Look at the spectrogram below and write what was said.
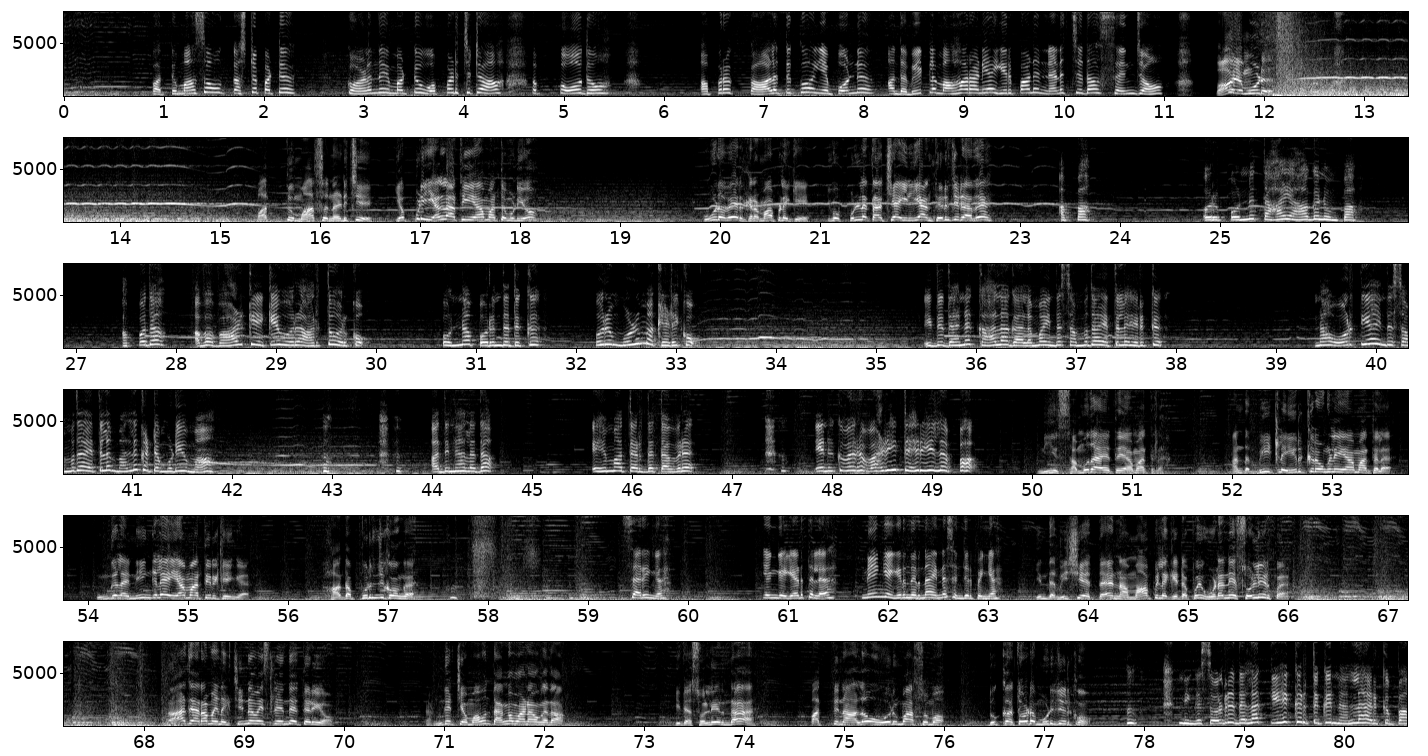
பத்து மாசம் கஷ்டப்பட்டு குழந்தைய மட்டும் ஒப்படைச்சிட்டா போதும். அப்புறம் காலத்துக்கும் என் பொண்ணு அந்த வீட்ல மகாராணியா இருப்பான்னு நினைச்சுதான் செஞ்சோம். வாய மூடு. பத்து மாசம் நடிச்சு எப்படி எல்லாத்தையும் ஏமாத்த முடியும்? கூடவே இருக்கிற மாப்பிளைக்கு இவ புள்ள தாச்சியா இல்லையான்னு தெரிஞ்சிடாது. அப்பா ஒரு பொண்ணு தாய் ஆகணும்பா. அப்பதான் அவ வாழ்க்கைக்கே ஒரு அர்த்தம் இருக்கும். பொண்ணா பிறந்ததுக்கு ஒரு முழுமை கிடைக்கும். இதுதானே காலாகாலமா இந்த சமுதாயத்துல இருக்கு? நான் ஒருத்தியா இந்த சமுதாயத்துல மல்லு கட்ட முடியுமா? அதனாலதான் ஏமாத்துறத தவிர எனக்கு வேற வழி தெரியலப்பா. நீ சமுதாயத்தை ஏமாத்தல. அந்த வீட்ல இருக்கிறவங்களையும் ஏமாத்தல. உங்களை நீங்களே ஏமாத்திருக்கீங்க. அத புரிஞ்சுக்கோங்க. சரிங்க. எங்க இடத்துல நீங்க இருந்திருந்தா என்ன செஞ்சிருப்பீங்க? இந்த விஷயத்தை நான் மாப்பிள்ளை கிட்ட போய் உடனே சொல்லியிருப்பேன். ராஜாராம் எனக்கு சின்ன வயசுல இருந்தே தெரியும். தங்கச்சம்மாவும் தங்கமானவங்க தான் இத சொல்லியிருந்தா பத்து நாளோ ஒரு மாசமோ துக்கத்தோட முடிஞ்சிருக்கும். நீங்க சொல்றதெல்லாம் கேக்குறதுக்கு நல்லா இருக்குப்பா.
